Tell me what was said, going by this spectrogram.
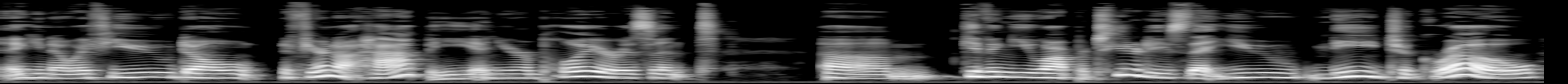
You know, if you don't, if you're not happy and your employer isn't um, giving you opportunities that you need to grow,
